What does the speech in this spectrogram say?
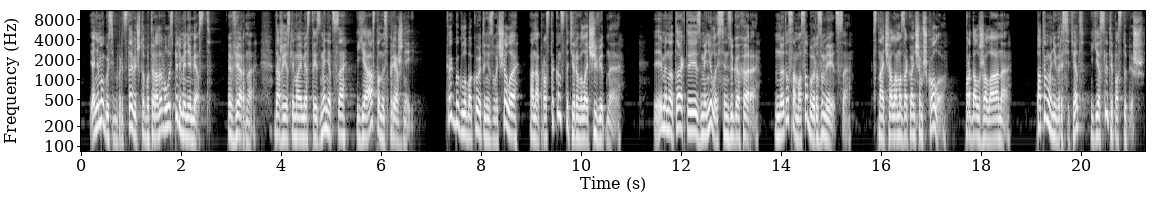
— «я не могу себе представить, чтобы ты радовалась перемене мест». «Верно. Даже если мое место изменится, я останусь прежней». Как бы глубоко это ни звучало, она просто констатировала очевидное. «Именно так ты и изменилась, Синдзюгахара но это само собой разумеется. «Сначала мы закончим школу», — продолжала она. «Потом университет, если ты поступишь».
